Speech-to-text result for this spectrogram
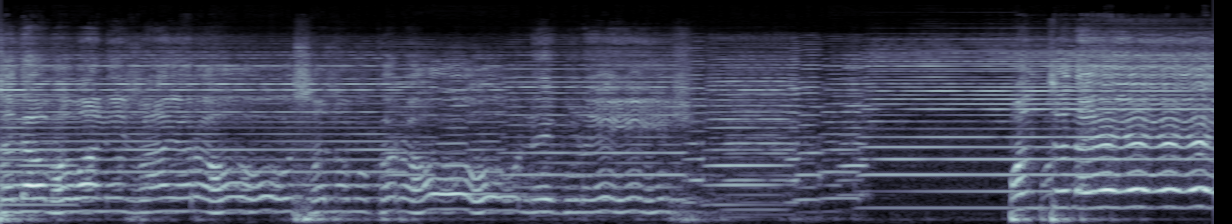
સદા ભવાની સહાય રહો, સન્મુખ રહો ને ગુણેશ પંચદેવ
